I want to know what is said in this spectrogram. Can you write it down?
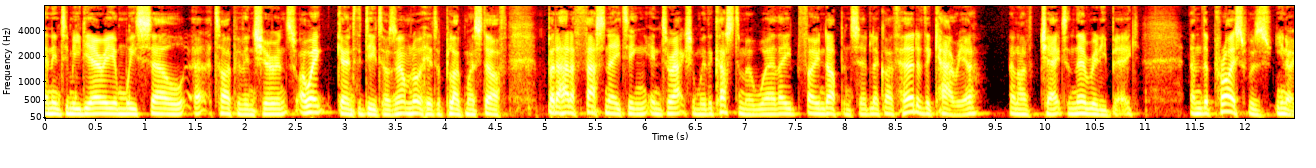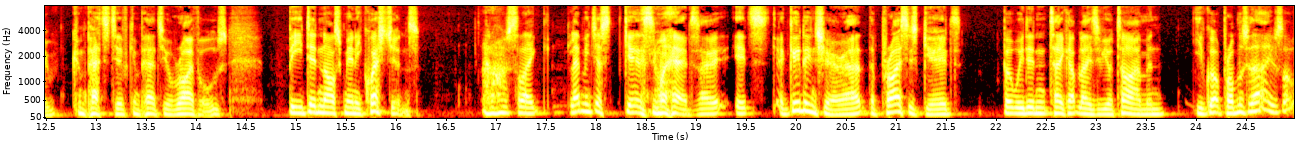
an intermediary and we sell a type of insurance. I won't go into the details. I'm not here to plug my stuff, but I had a fascinating interaction with a customer where they phoned up and said, "Look, I've heard of the carrier and I've checked, and they're really big, and the price was you know competitive compared to your rivals, but you didn't ask me any questions." And I was like, let me just get this in my head. So it's a good insurer, the price is good, but we didn't take up loads of your time. And you've got problems with that? He was like,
